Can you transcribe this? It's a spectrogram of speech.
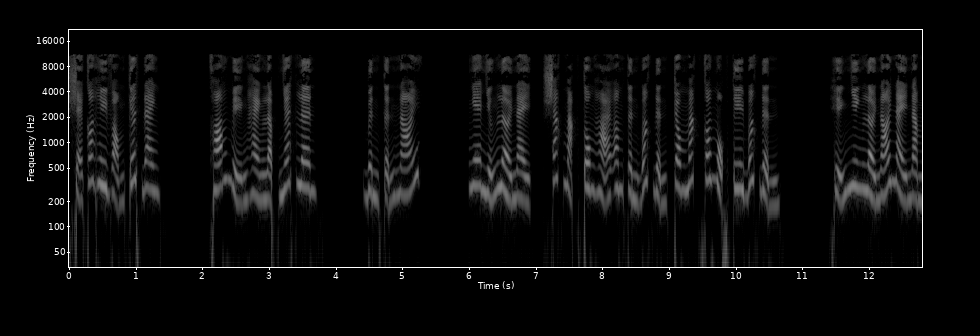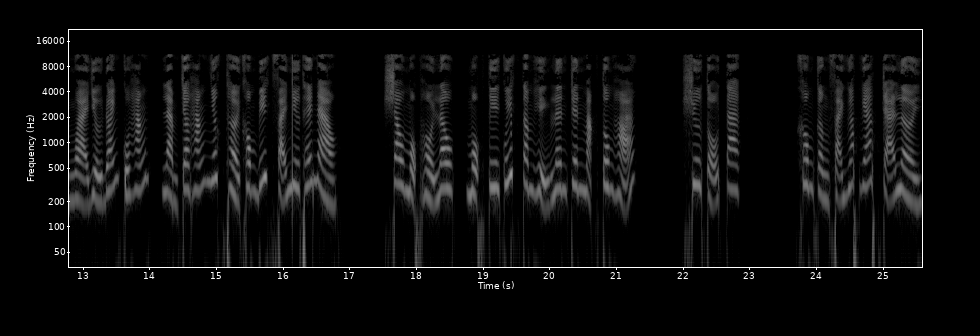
Sẽ có hy vọng kết đan. Khó miệng hàng lập nhát lên. Bình tĩnh nói. Nghe những lời này, sắc mặt tôn hỏi âm tình bất định trong mắt có một tia bất định. Hiển nhiên lời nói này nằm ngoài dự đoán của hắn, làm cho hắn nhất thời không biết phải như thế nào. Sau một hồi lâu, một tia quyết tâm hiện lên trên mặt tôn hỏa. Sư tổ ta, không cần phải gấp gáp trả lời.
